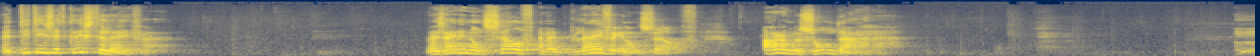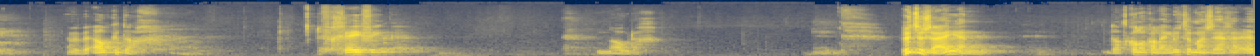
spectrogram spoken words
dit is het christenleven. Wij zijn in onszelf en wij blijven in onszelf. Arme zondaren. We hebben elke dag de vergeving nodig. Luther zei, en dat kon ook alleen Luther maar zeggen, eh,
